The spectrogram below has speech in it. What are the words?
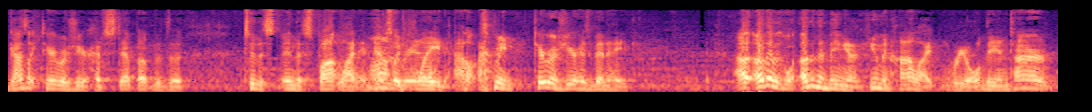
guys like Terry Rozier, have stepped up to the to the in the spotlight and actually Unreal. played out. I mean, Terry Rozier has been a other other than being a human highlight reel, the entire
